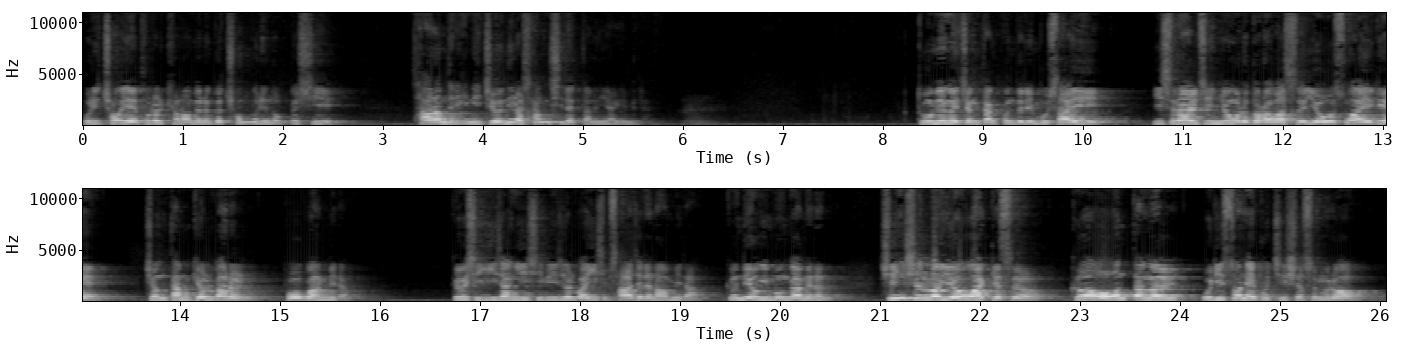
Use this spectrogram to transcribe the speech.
우리 초에 불을 켜놓으면 그 촛물이 녹듯이 사람들이 이미 전의를 상실했다는 이야기입니다. 두 명의 정탐꾼들이 무사히 이스라엘 진영으로 돌아와서 여호수아에게 정탐 결과를 보고합니다. 그것이 2장 22절과 24절에 나옵니다. 그 내용이 뭔가 하면은 진실로 여호와께서 그 온 땅을 우리 손에 붙이셨으므로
